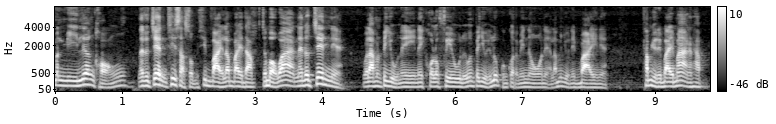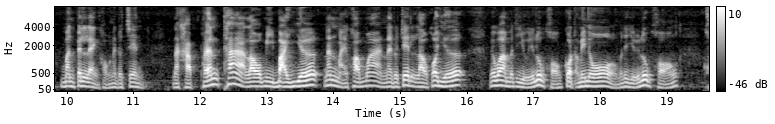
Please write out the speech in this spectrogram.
มันมีเรื่องของไนโตรเจนที่สะสมที่ใบแล้วใบดำจะบอกว่าไนโตรเจนเนี่ยเวลามันไปอยู่ในในโคลอฟิลหรือมันไปอยู่ในรูปของกรดอะมิโนเนี่ยแล้วมันอยู่ในใบเนี่ยทำอยู่ในใบมากนะครับ มันเป็นแหล่งของไนโตรเจน นะครับเพราะฉะนั้นถ้าเรามีใบเยอะนั่นหมายความว่าไนโตรเจนเราก็เยอะ ไม่ว่ามันจะอยู่ในรูปของกรดอะมิโน มันจะอยู่ในรูปของโค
